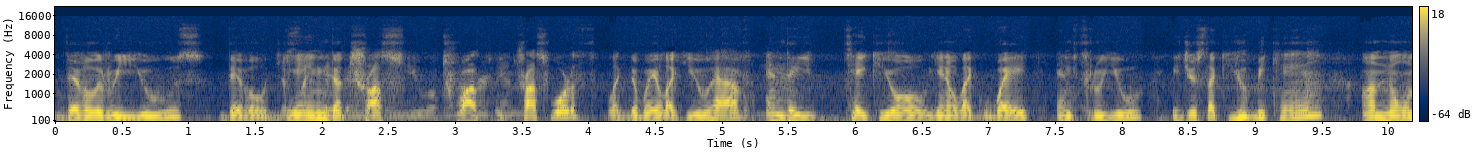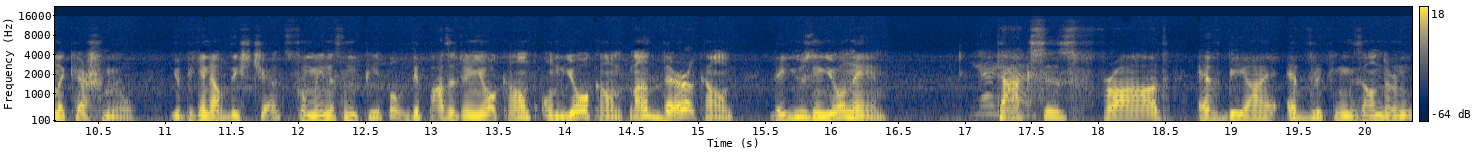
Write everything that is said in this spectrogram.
They will reuse. They will Just gain they've the trust, using you over and trust, trustworth, like the way like you have, and they take your, you know, like way, and through you, it's just like you became unknown a cash mule. You're picking up these checks from innocent people, depositing your account, on your account, not their account. They're using your name. Yeah, Taxes, fraud, FBI, everything's under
